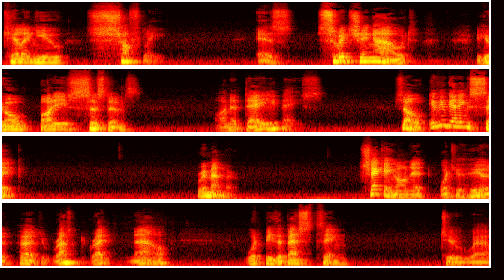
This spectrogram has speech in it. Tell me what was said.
killing you softly, is switching out your body's systems on a daily basis. So if you're getting sick, remember, checking on it, what you hear, heard right, right now, would be the best thing to uh,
